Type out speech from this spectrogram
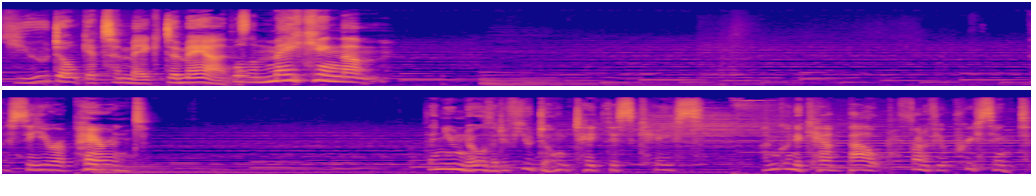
You don't get to make demands. Well, I'm making them. I see you're a parent. Then you know that if you don't take this case, I'm going to camp out in front of your precinct.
